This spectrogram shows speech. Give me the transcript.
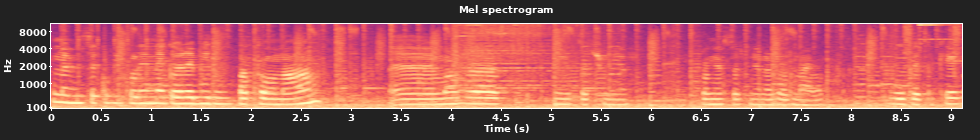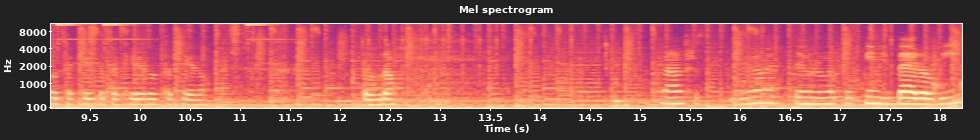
będę sobie kupić kolejnego rebirów batona. E, może nie stać mnie. Bo nie stać mnie na żadnego. Głupie takiego, takiego, takiego, takiego. Dobra. Mamy wszystko. Mamy tym, że my po 5B robić.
